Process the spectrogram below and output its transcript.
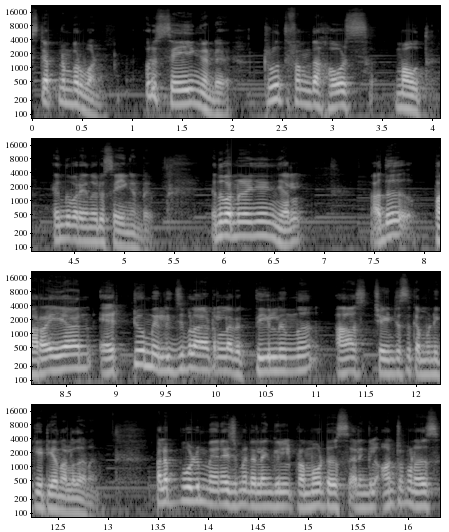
സ്റ്റെപ്പ് നമ്പർ വൺ ഒരു സെയിങ് ഉണ്ട് truth from the horse mouth എന്ന് പറയുന്ന ഒരു സെയിങ് ഉണ്ട്. എന്ന് പറഞ്ഞു കഴിഞ്ഞ് കഴിഞ്ഞാൽ അത് പറയാൻ ഏറ്റവും എലിജിബിൾ ആയിട്ടുള്ള വ്യക്തിയിൽ നിന്ന് ആ ചേഞ്ചസ് കമ്മ്യൂണിക്കേറ്റ് ചെയ്യുക എന്നുള്ളതാണ്. പലപ്പോഴും മാനേജ്മെന്റ് അല്ലെങ്കിൽ പ്രൊമോട്ടേഴ്സ് അല്ലെങ്കിൽ ഓൺടർപ്രണേഴ്സ്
